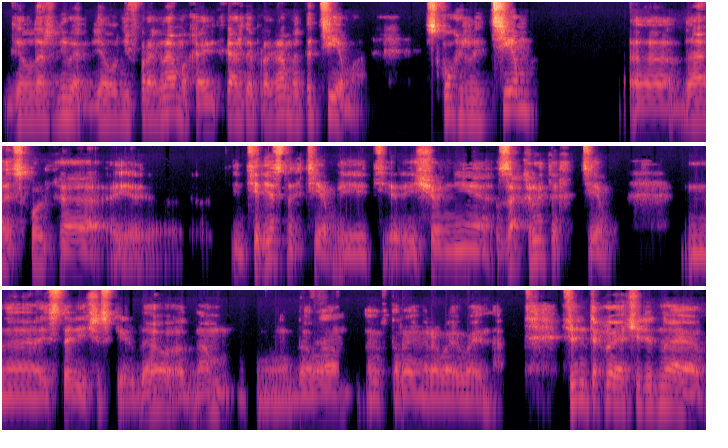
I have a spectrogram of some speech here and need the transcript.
дело даже не в этом, дело не в программах, а каждая программа – это тема. Сколько же тем, э, да, и сколько э, интересных тем и еще не закрытых тем исторических, да, нам дала Вторая мировая война. Сегодня такая очередная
